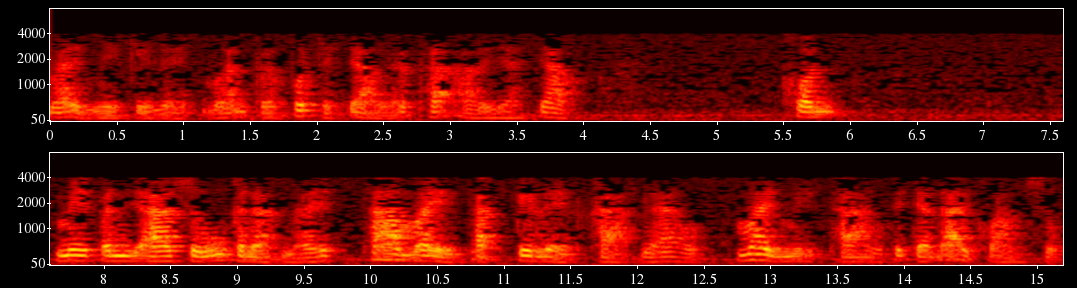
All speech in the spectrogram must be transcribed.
ไม่มีกิเลสเหมือนพระพุทธเจ้าและพระอริยเจ้า คน มีปัญญาสูงขนาดไหน ถ้าไม่ตัดกิเลสขาดแล้ว ไม่มีทางที่จะได้ความสุข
